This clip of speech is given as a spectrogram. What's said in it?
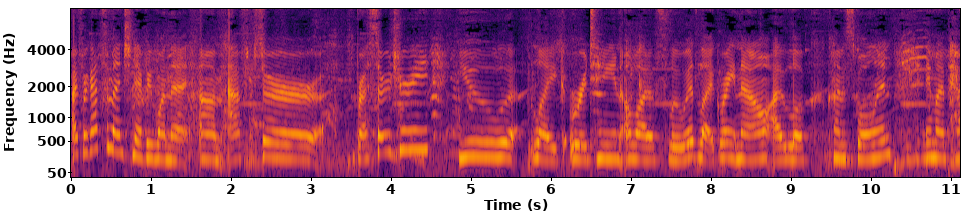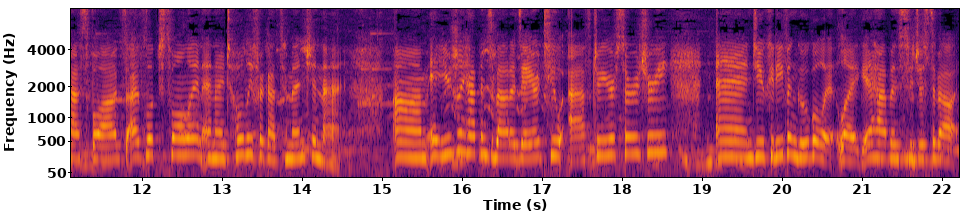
I forgot to mention to everyone that um, after breast surgery, you like retain a lot of fluid. Like right now, I look kind of swollen. In my past vlogs, I've looked swollen and I totally forgot to mention that. Um, it usually happens about a day or two after your surgery and you could even google it. Like it happens to just about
